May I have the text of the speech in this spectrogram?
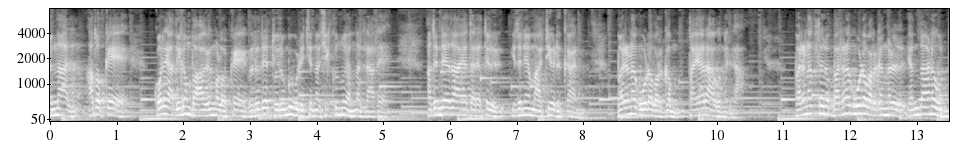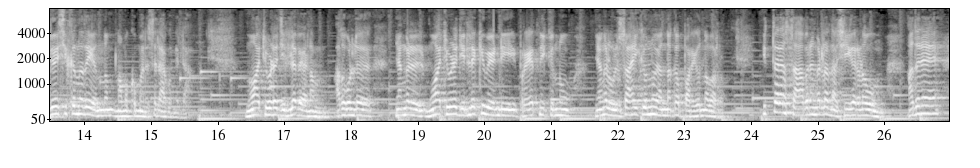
എന്നാൽ അതൊക്കെ കുറേ അധികം ഭാഗങ്ങളൊക്കെ വെറുതെ തുരുമ്പ് പിടിച്ച് നശിക്കുന്നു എന്നല്ലാതെ അതിന്റേതായ തരത്തിൽ ഇതിനെ മാറ്റിയെടുക്കാൻ ഭരണകൂടവർഗം തയ്യാറാകുന്നില്ല. ഭരണത്തിൽ ഭരണകൂടവർഗങ്ങൾ എന്താണ് ഉദ്ദേശിക്കുന്നത് എന്നും നമുക്ക് മനസ്സിലാകുന്നില്ല. മൂവാറ്റുപുഴ ജില്ല വേണം. അതുകൊണ്ട് ഞങ്ങൾ മൂവാറ്റുപുഴ ജില്ലയ്ക്ക് വേണ്ടി പ്രയത്നിക്കുന്നു ഞങ്ങൾ ഉത്സാഹിക്കുന്നു എന്നൊക്കെ പറയുന്നവർ. ഇത്തരം സ്ഥാപനങ്ങളുടെ നശീകരണവും അതിനെ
